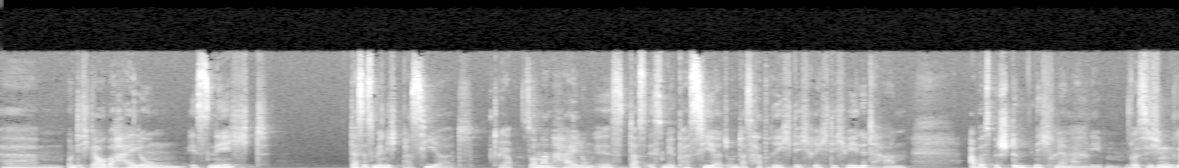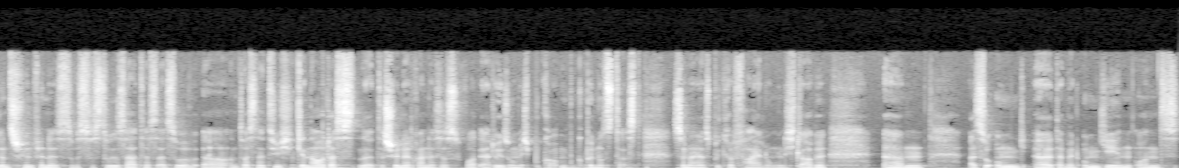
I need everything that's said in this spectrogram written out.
Ähm, und ich glaube, Heilung ist nicht, das ist mir nicht passiert ja. sondern Heilung ist, das ist mir passiert und das hat richtig, richtig wehgetan. Aber es bestimmt nicht mehr mein Leben. Was ich ganz schön finde, ist, was, was du gesagt hast. Also, äh, und was natürlich genau das, äh, das Schöne daran ist, dass du das Wort Erlösung nicht bekommen, benutzt hast, sondern das Begriff Heilung. Und ich glaube, ähm, also um, äh, damit umgehen und,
